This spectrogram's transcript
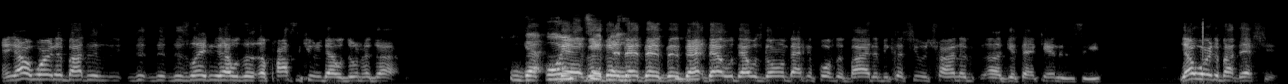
and y'all worried about this this, this lady that was a, a prosecutor that was doing her job. Got orange That, that, that, that, that, that, that, was- that was going back and forth with Biden because she was trying to uh, get that candidacy. Y'all worried about that shit.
